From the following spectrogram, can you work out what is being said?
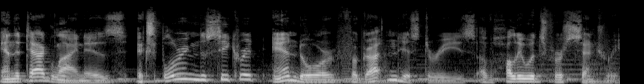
And the tagline is Exploring the Secret and or Forgotten Histories of Hollywood's First Century.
